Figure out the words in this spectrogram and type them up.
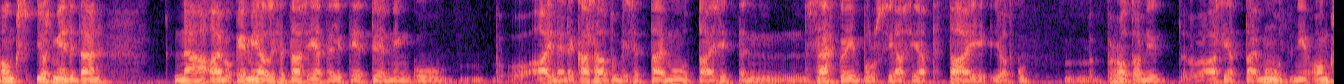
Onks, jos mietitään nämä aivokemialliset asiat, eli tiettyjen niin kuin aineiden kasautumiset tai muut, tai sitten sähköimpulssiasiat tai jotkut protoniasiat tai muut, niin onko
